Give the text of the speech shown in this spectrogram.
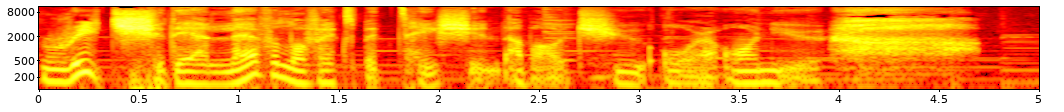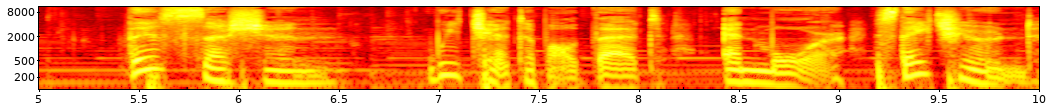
reach their level of expectation about you or on you. This session, we chat about that and more. Stay tuned.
